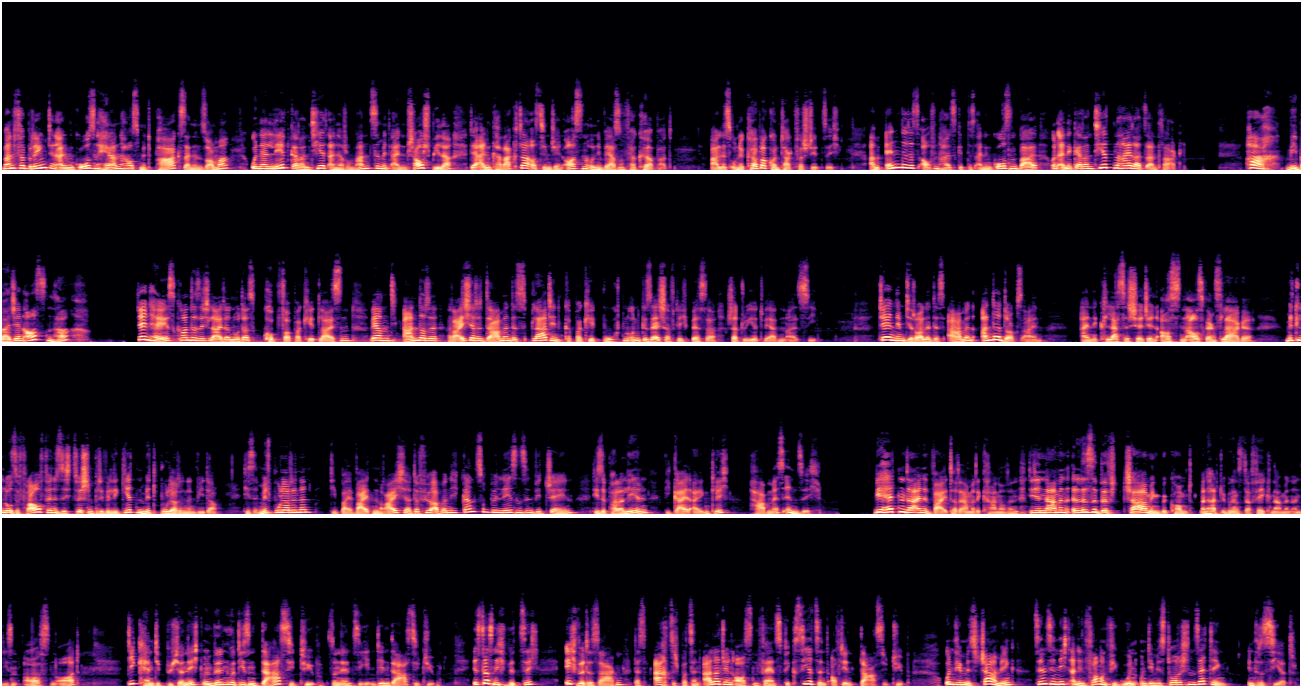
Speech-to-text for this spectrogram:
Man verbringt in einem großen Herrenhaus mit Park seinen Sommer und erlebt garantiert eine Romanze mit einem Schauspieler, der einen Charakter aus dem Jane Austen-Universum verkörpert. Alles ohne Körperkontakt versteht sich. Am Ende des Aufenthalts gibt es einen großen Ball und einen garantierten Heiratsantrag. Ha, wie bei Jane Austen, ha? Jane Hayes konnte sich leider nur das Kupferpaket leisten, während andere reichere Damen das Platinpaket buchten und gesellschaftlich besser statuiert werden als sie. Jane nimmt die Rolle des armen Underdogs ein. Eine klassische Jane Austen Ausgangslage. Mittellose Frau findet sich zwischen privilegierten Mitbuhlerinnen wieder. Diese Mitbuhlerinnen, die bei weitem reicher, dafür aber nicht ganz so belesen sind wie Jane, diese Parallelen, wie geil eigentlich, haben es in sich. Wir hätten da eine weitere Amerikanerin, die den Namen Elizabeth Charming bekommt. Man hat übrigens da Fake-Namen an diesem Austin-Ort. Die kennt die Bücher nicht und will nur diesen Darcy-Typ, so nennt sie ihn, den Darcy-Typ. Ist das nicht witzig? Ich würde sagen, dass 80% aller Jane Austen-Fans fixiert sind auf den Darcy-Typ. Und wie Miss Charming sind sie nicht an den Frauenfiguren und dem historischen Setting interessiert.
